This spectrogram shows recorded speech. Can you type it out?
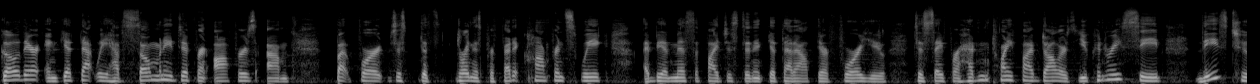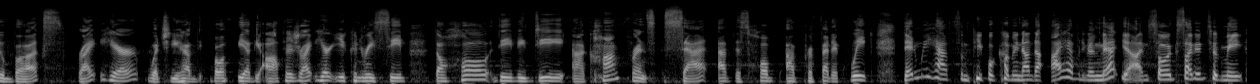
go there and get that. We have so many different offers. Um, but for just this, during this prophetic conference week, I'd be amiss if I just didn't get that out there for you to say for $125, you can receive these two books right here, which you have both you have the authors right here. You can receive the whole DVD uh, conference set of this whole uh, prophetic week. Then we have some people coming on that I haven't even met yet. I'm so excited to meet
